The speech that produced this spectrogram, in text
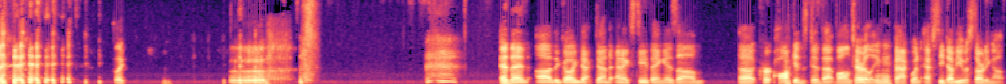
It's like. ugh. And then uh, the going back down to NXT thing is um, uh, Kurt Hawkins did that voluntarily Mhm. back when FCW was starting up.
